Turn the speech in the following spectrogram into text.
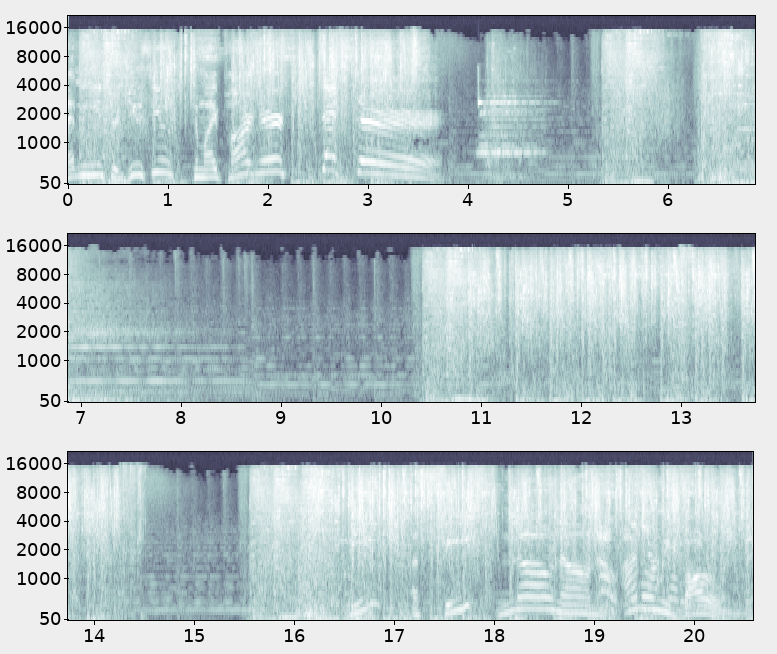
Let me introduce you to my partner, Dexter! Me? A thief? No, no, no. I'm only borrowing this.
